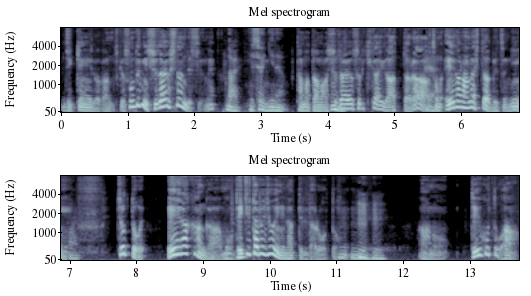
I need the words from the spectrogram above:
実験映画があるんですけど、その時に取材をしたんですよね。はい。2002年。たまたま取材をする機会があったら、ええその映画の話とは別に、はいちょっと映画館がもうデジタル上映になってるだろうと。うんうん。あのっていうことは、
